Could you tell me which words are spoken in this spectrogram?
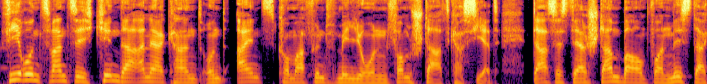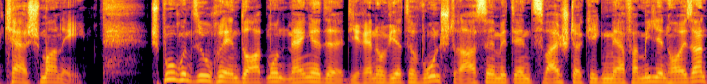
24 Kinder anerkannt und 1,5 Millionen vom Staat kassiert. Das ist der Stammbaum von Mr. Cash Money. Spurensuche in Dortmund-Mengede, die renovierte Wohnstraße mit den zweistöckigen Mehrfamilienhäusern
